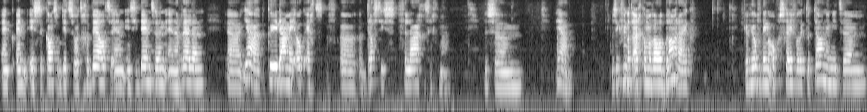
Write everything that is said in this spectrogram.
en, en is de kans op dit soort geweld en incidenten en rellen, uh, ja, kun je daarmee ook echt uh, drastisch verlagen, zeg maar. Dus um, ja, dus ik vind dat eigenlijk allemaal wel belangrijk. Ik heb heel veel dingen opgeschreven wat ik totaal nu niet um,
